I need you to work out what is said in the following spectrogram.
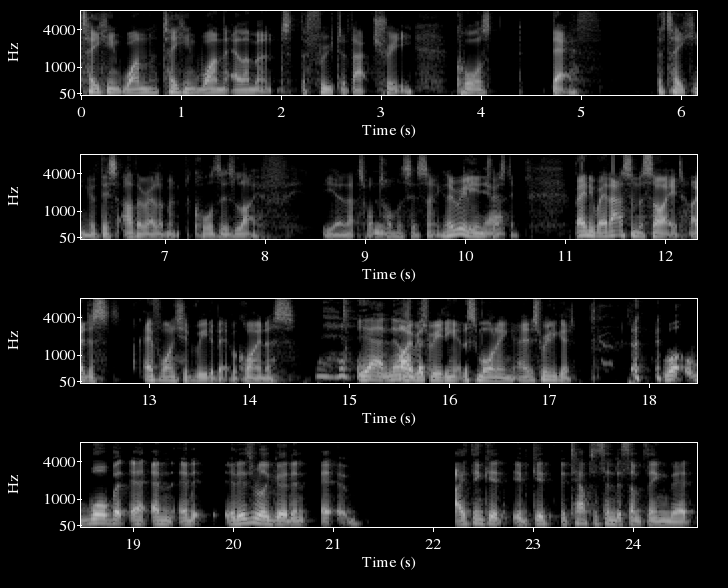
taking one taking one element, the fruit of that tree, caused death. The taking of this other element causes life. Yeah, that's what Mm. Thomas is saying. They're really Yeah. Interesting. But anyway, that's an aside. I just everyone should read a bit of Aquinas. yeah. No. I but- was reading it this morning, and it's really good. well well but and and it, it is really good and uh, i think it it get it taps us into something that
